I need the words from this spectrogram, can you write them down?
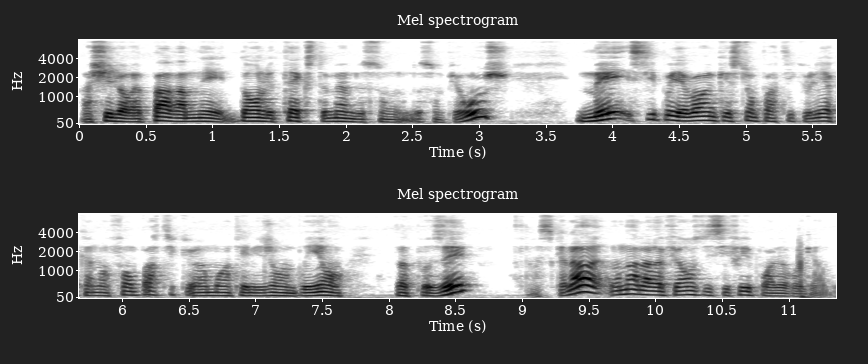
Rachid l'aurait pas ramené dans le texte même de son, de son pirouche, mais s'il peut y avoir une question particulière qu'un enfant particulièrement intelligent et brillant va poser, dans ce cas-là, on a la référence du Sifri pour aller regarder.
